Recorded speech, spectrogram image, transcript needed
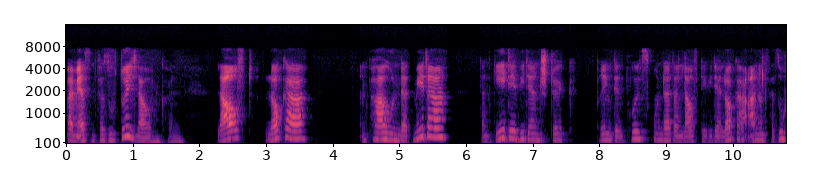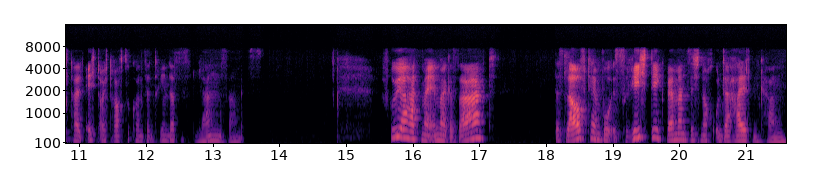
beim ersten Versuch durchlaufen können. Lauft locker ein paar hundert Meter, dann geht ihr wieder ein Stück, bringt den Puls runter, dann lauft ihr wieder locker an und versucht halt echt euch darauf zu konzentrieren, dass es langsam ist. Früher hat man immer gesagt, das Lauftempo ist richtig, wenn man sich noch unterhalten kann.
